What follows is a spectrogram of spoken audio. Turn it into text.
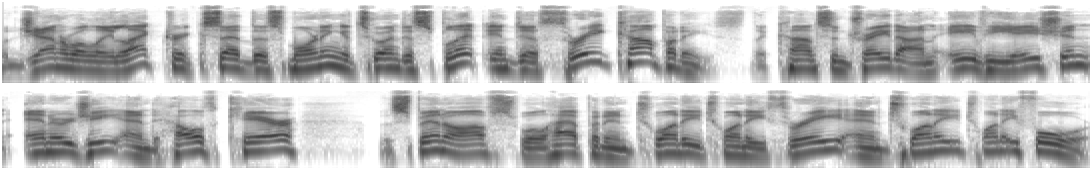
Well, General Electric said this morning it's going to split into three companies that concentrate on aviation, energy, and health care. The spinoffs will happen in 2023 and 2024.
